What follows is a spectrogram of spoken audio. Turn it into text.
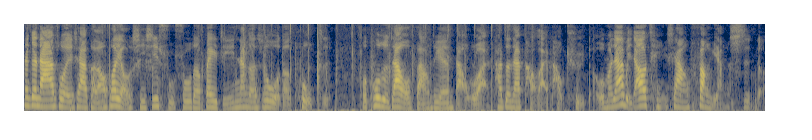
那跟大家说一下，可能会有稀稀疏疏的背景，那个是我的兔子。我兔子在我房间捣乱，它正在跑来跑去的。我们家比较倾向放养式的，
